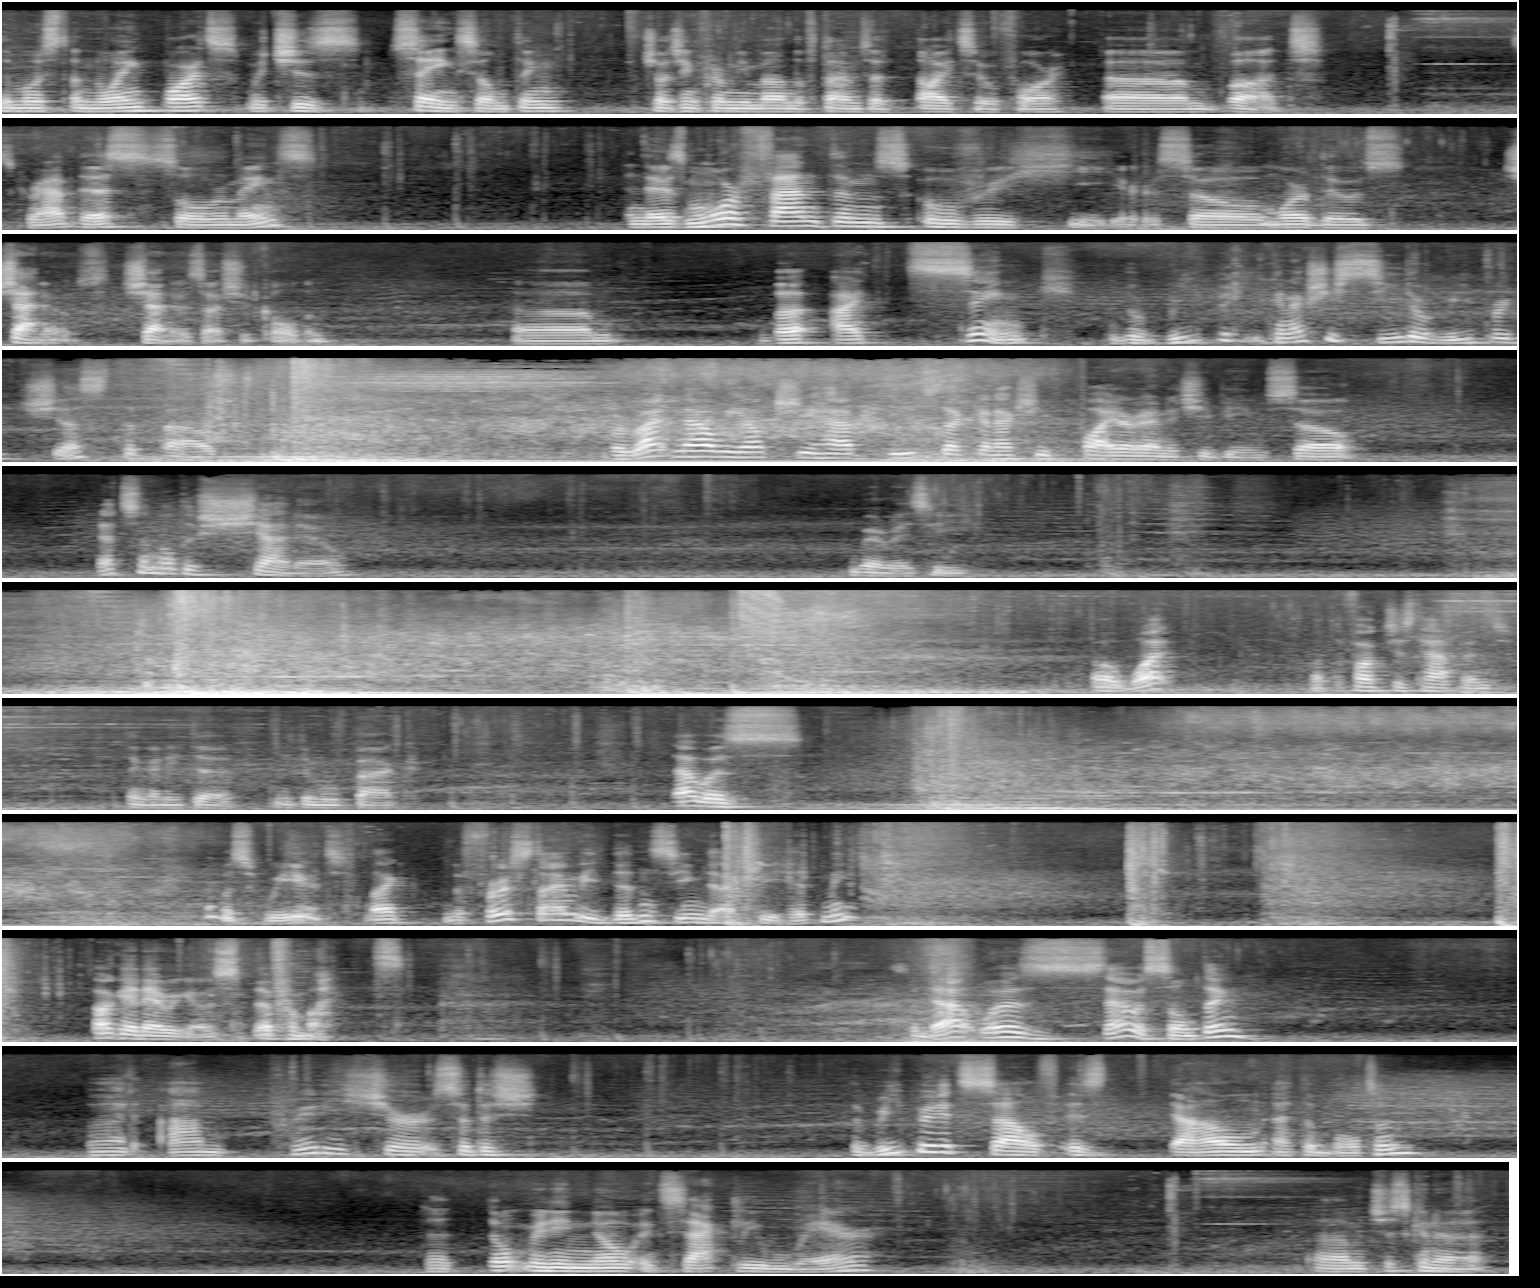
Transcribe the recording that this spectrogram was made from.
the most annoying parts, which is saying something, judging from the amount of times I've died so far. Um, but, let's grab this, soul remains. And there's more phantoms over here, so more of those shadows. Shadows, I should call them. Um, but I think the Reaper, you can actually see the Reaper just about. But right now we actually have beats that can actually fire energy beams, so that's another shadow. Where is he? Oh, what? What the fuck just happened? I think I need to need to move back. That was That was weird. Like the first time he didn't seem to actually hit me. Okay, there he goes. Never mind. So that was that was something. But I'm pretty sure so the the Reaper itself is down at the bottom. I don't really know exactly where. I'm just gonna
